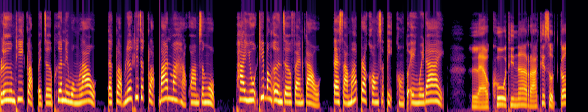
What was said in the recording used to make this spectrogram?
ปลื้มที่กลับไปเจอเพื่อนในวงเล่า แต่กลับเลือกที่จะกลับบ้านมาหาความสงบ พายุที่บังเอิญเจอแฟนเก่า แต่สามารถประคองสติของตัวเองไว้ได้ แล้วคู่ที่น่ารักที่สุดก็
